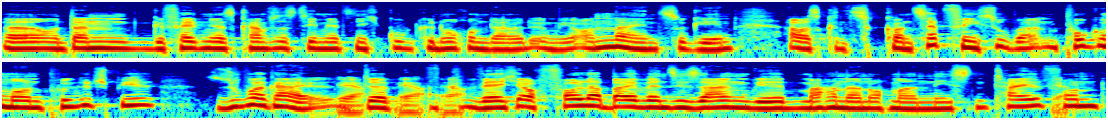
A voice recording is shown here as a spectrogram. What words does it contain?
Äh, und dann gefällt mir das Kampfsystem jetzt nicht gut genug, um damit irgendwie online zu gehen. Aber das Konzept finde ich super. Ein Pokémon-Prügelspiel, super geil. Ja, da ja, ja. wäre ich auch voll dabei, wenn sie sagen, wir machen da nochmal einen nächsten Teil von.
